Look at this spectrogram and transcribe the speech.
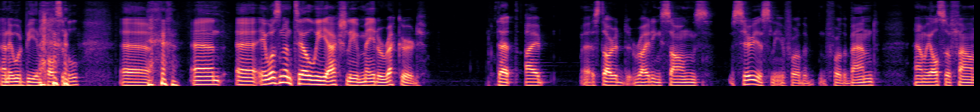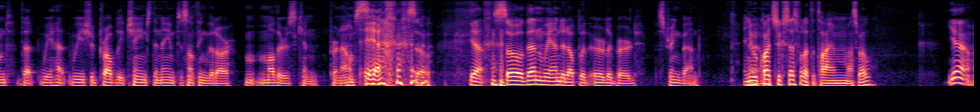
and it would be impossible. Uh, and uh, it wasn't until we actually made a record that i uh, started writing songs seriously for the for the band. And we also found that we had we should probably change the name to something that our m- mothers can pronounce. Yeah. so yeah. So then we ended up with early bird string band. And you were um, quite successful at the time as well. yeah.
